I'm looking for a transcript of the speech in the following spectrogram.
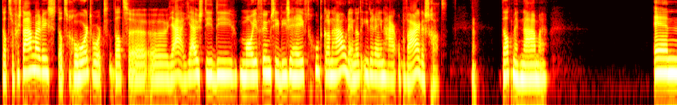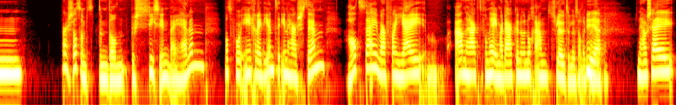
dat ze verstaanbaar is, dat ze gehoord wordt, dat ze eh, ja, juist die, die mooie functie die ze heeft goed kan houden en dat iedereen haar op waarde schat. Ja. Dat met name. En Waar zat hem, hem dan precies in bij Helen? Wat voor ingrediënten in haar stem had zij waarvan jij aanhaakte van hé, hey, maar daar kunnen we nog aan sleutelen, zal ik maar Ja. zeggen. nou, zij,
